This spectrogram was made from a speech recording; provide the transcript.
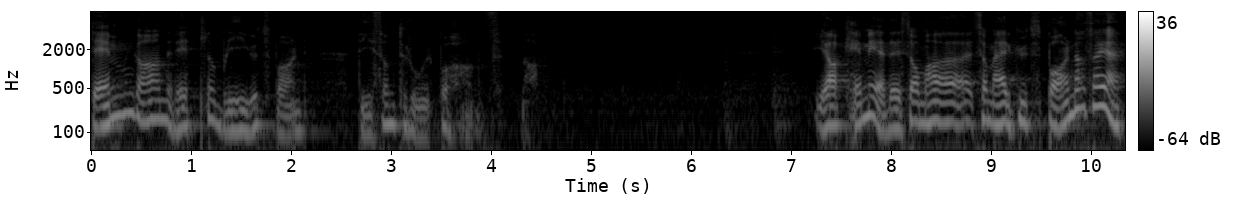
dem ga han rett til å bli Guds barn, de som tror på hans navn. Ja, hvem er det som, har, som er Guds barn, da, sa jeg.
